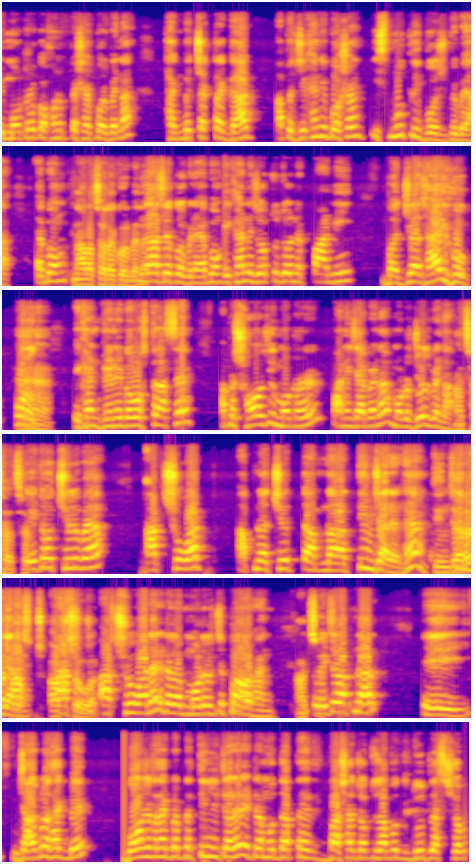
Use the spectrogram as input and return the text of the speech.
এই মোটরে কখনো পড়বে না। থাকবে চারটা গার্ড আপনি যেখানে বসান স্মুথলি বসবে ভাইয়া। এবং নাড়াচাড়া করবে না। নাচা করবে না। এবং এখানে যত ধরনের পানি বা যা যাই হোক হ্যাঁ। এখানে ড্রেনের ব্যবস্থা আছে। আপনার সহজেই মোটরের পানি যাবে না মোটর জ্বলবে না। আচ্ছা আচ্ছা। এটা হচ্ছিল ভাইয়া আটশো ওয়াট আপনার হচ্ছে আপনার তিন জারের হ্যাঁ? তিন জারের আটশো ওয়াটের এটা মডেল হচ্ছে পাওয়ার হ্যাং আচ্ছা তো এটা আপনার এই জারগুলো থাকবে বড় যেটা থাকবে আপনার তিন লিটারের এটার মধ্যে আপনার বাসা যত যাবতীয় দুধ লাসি সব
